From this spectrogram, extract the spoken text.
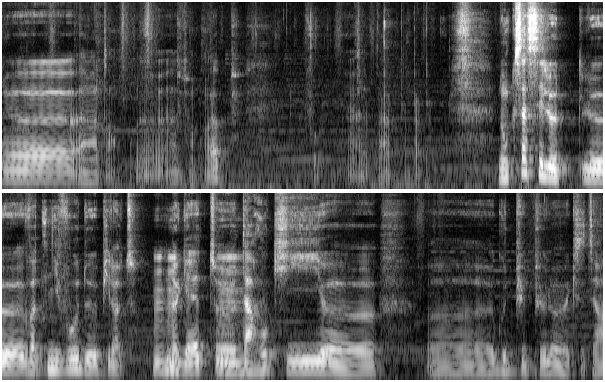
Euh, alors, attends, euh, attends, hop. Faut- hop, hop, hop. Donc ça, c'est le, le- votre niveau de pilote. Mhm. Nugget, euh, Mhm. t'as Rookie, Good Pupil, etc.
